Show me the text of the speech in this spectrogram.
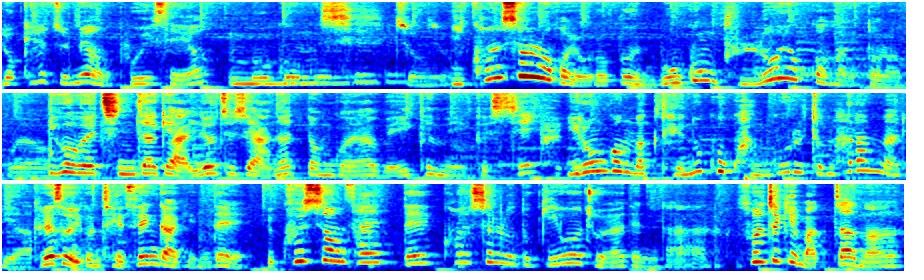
이렇게 해주면 보이세요? 모공 실종 이 컨실러가 여러분 모공 blur 효과가 있더라고요 이거 왜 진작에 알려주지 않았던 거야 웨이크 메이크 씨? 이런 건 막 대놓고 광고를 좀 하란 말이야 그래서 이건 제 생각인데 쿠션 살 때 컨실러도 끼워줘야 된다 솔직히 맞잖아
